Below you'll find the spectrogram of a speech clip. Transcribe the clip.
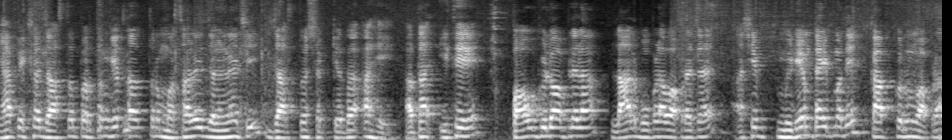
ह्यापेक्षा जास्त परतून घेतला तर मसाले जळण्याची जास्त शक्यता आहे. आता इथे पाव किलो आपल्याला लाल भोपळा वापरायचा आहे. असे मीडियम टाईपमध्ये काप करून वापरा.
